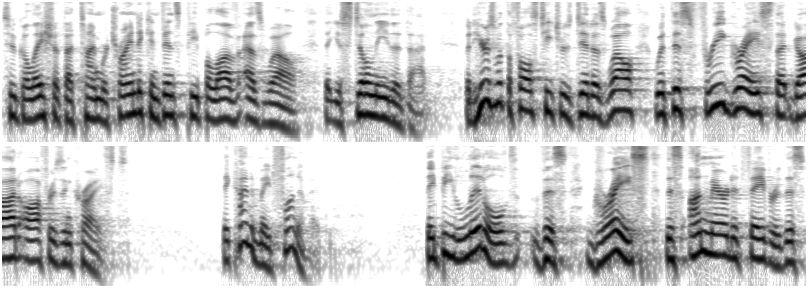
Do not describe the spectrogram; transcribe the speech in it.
to Galatia at that time, were trying to convince people of as well, that you still needed that. But here's what the false teachers did as well with this free grace that God offers in Christ. They kind of made fun of it. They belittled this grace, this unmerited favor, this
